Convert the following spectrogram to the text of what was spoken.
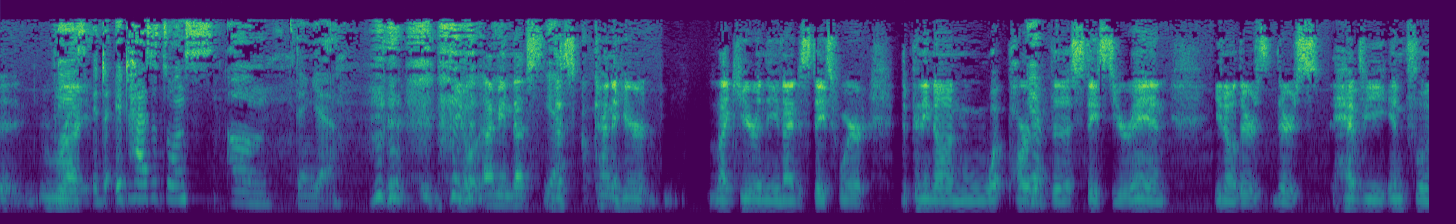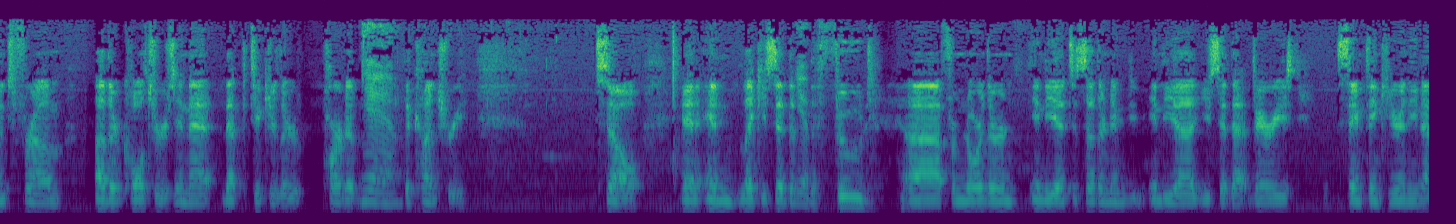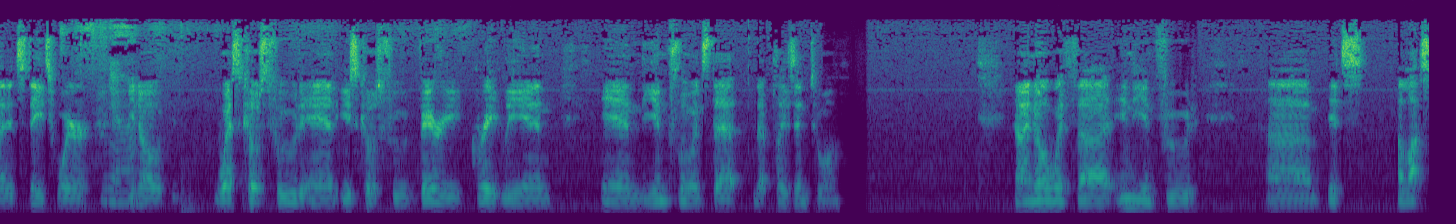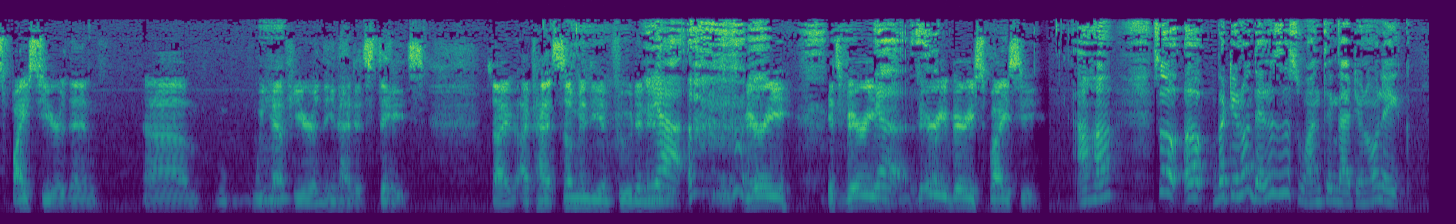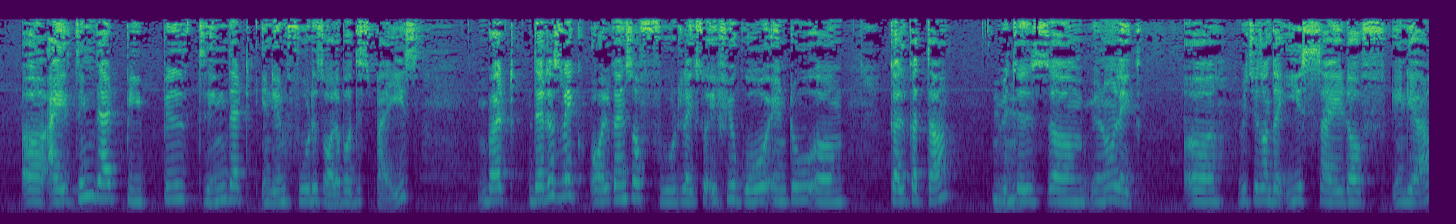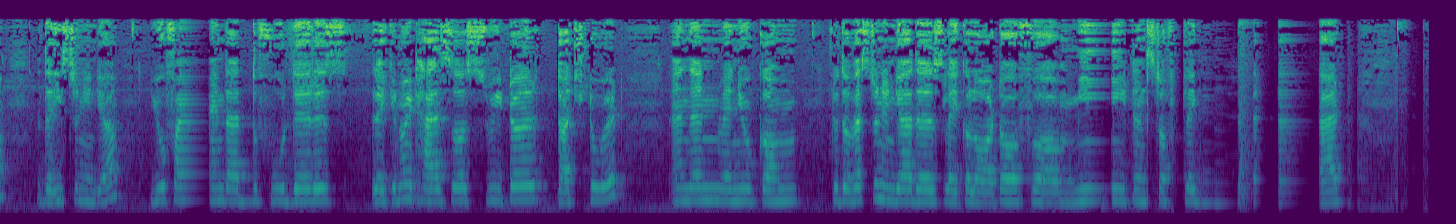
Uh, place. right. it, it has its own um, thing yeah you know, I mean, that's Yeah. that's kind of here, like here in the United States, where depending on what part of the states you're in, you know, there's there's heavy influence from other cultures in that that particular part of Yeah. the country. So, and and like you said, the Yep. the food uh, from northern India to southern Indi- India, you said that varies. Same thing here in the United States, where Yeah. you know West Coast food and East Coast food vary greatly in in the influence that that plays into them. Now, I know with uh, Indian food, um, it's a lot spicier than um, we have here in the United States. So I, I've had some Indian food and it Yeah. it's very, it's very, Yeah. very, very spicy. Uh-huh. So, uh, but you know, there is this one thing that, you know, like, uh, I think that people think that Indian food is all about the spice. But there is like all kinds of food. Like, so if you go into, um, Calcutta, which is, um, you know, like, uh, which is on the east side of India, the eastern India, you find that the food there is, like, you know, it has a sweeter touch to it. And then when you come to the western India, there's like a lot of uh, meat and stuff like that.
